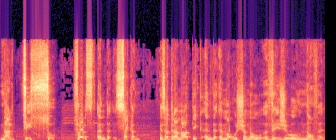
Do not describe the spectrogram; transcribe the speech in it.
Narcissu, first and second, is a dramatic and emotional visual novel.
